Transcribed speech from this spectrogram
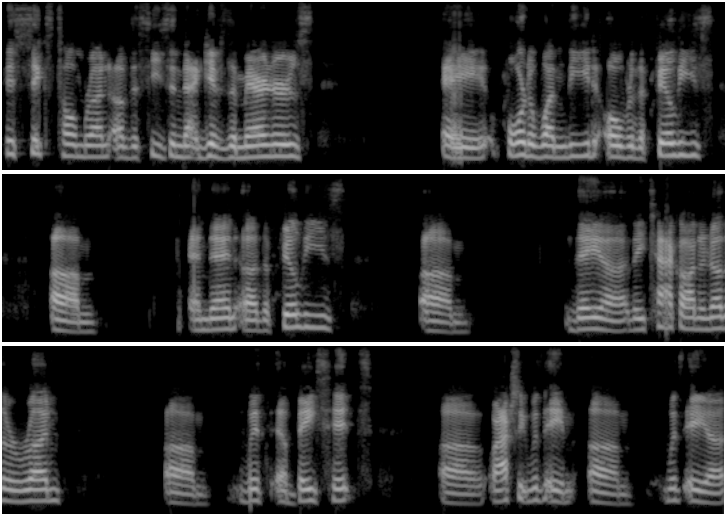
his sixth home run of the season. That gives the Mariners a four to one lead over the Phillies. Um, and then uh, the Phillies um, they uh, they tack on another run um, with a base hit, uh, or actually with a um, with a uh,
